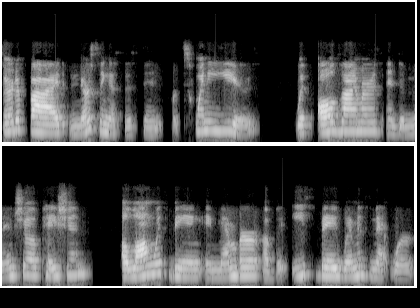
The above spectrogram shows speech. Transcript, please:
certified nursing assistant for 20 years with Alzheimer's and dementia patients, along with being a member of the East Bay Women's Network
